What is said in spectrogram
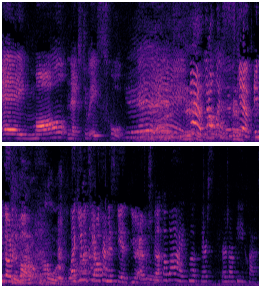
a mall next to a school? Yay. No, y'all would skip and go to the mall. Like you would see all kind of skip. You would just be like, oh, bye. Look, there's there's our PE class.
